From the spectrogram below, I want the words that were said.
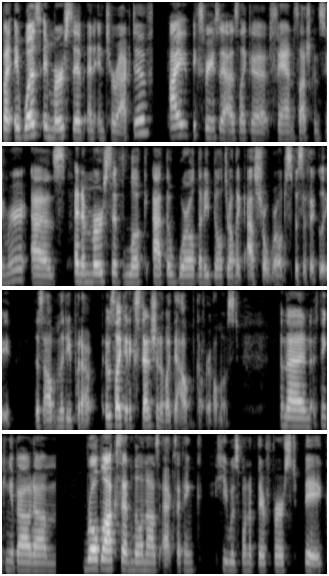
But it was immersive and interactive. I experienced it as like a fan slash consumer as an immersive look at the world that he built around like Astroworld specifically. This album that he put out. It was like an extension of like the album cover almost. And then thinking about um Roblox and Lil Nas X. I think he was one of their first big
